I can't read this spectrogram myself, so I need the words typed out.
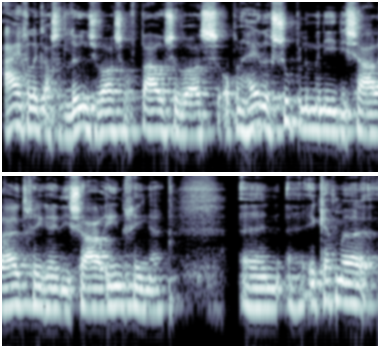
eigenlijk als het lunch was of pauze was, op een hele soepele manier die zaal uitgingen, die zaal ingingen. En eh, ik heb me,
